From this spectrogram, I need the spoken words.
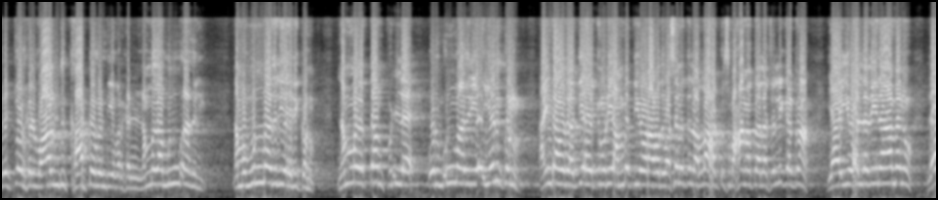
பெற்றோர்கள் வாழ்ந்து காட்ட வேண்டியவர்கள் நம்ம தான் முன்மாதிரி. நம்ம முன்மாதிரியா இருக்கணும். நம்மளைத்தான் பிள்ளை ஒரு முன்மாதிரியா எடுக்கணும். ஐந்தாவது அத்தியாயத்தினுடைய ஐம்பத்தி ஓராவது வசனத்தில் அல்லாஹாக்கு சுப்ஹானஹு சொல்லி கேட்டுறான். யா அய்யுஹல்லதீன ஆமனு லா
